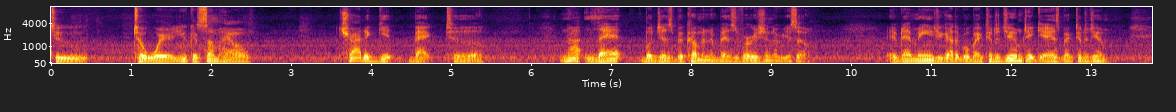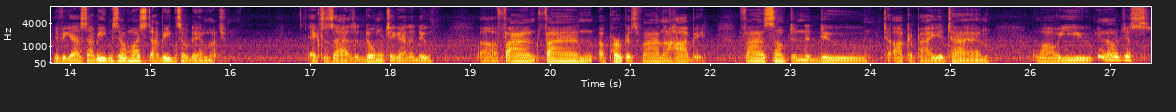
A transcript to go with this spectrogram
to to where you can somehow try to get back to not that, but just becoming the best version of yourself. If that means you got to go back to the gym, take your ass back to the gym. If you got to stop eating so much, stop eating so damn much. Exercise and doing what you got to do. Uh, find find a purpose, find a hobby, find something to do to occupy your time while you you know just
